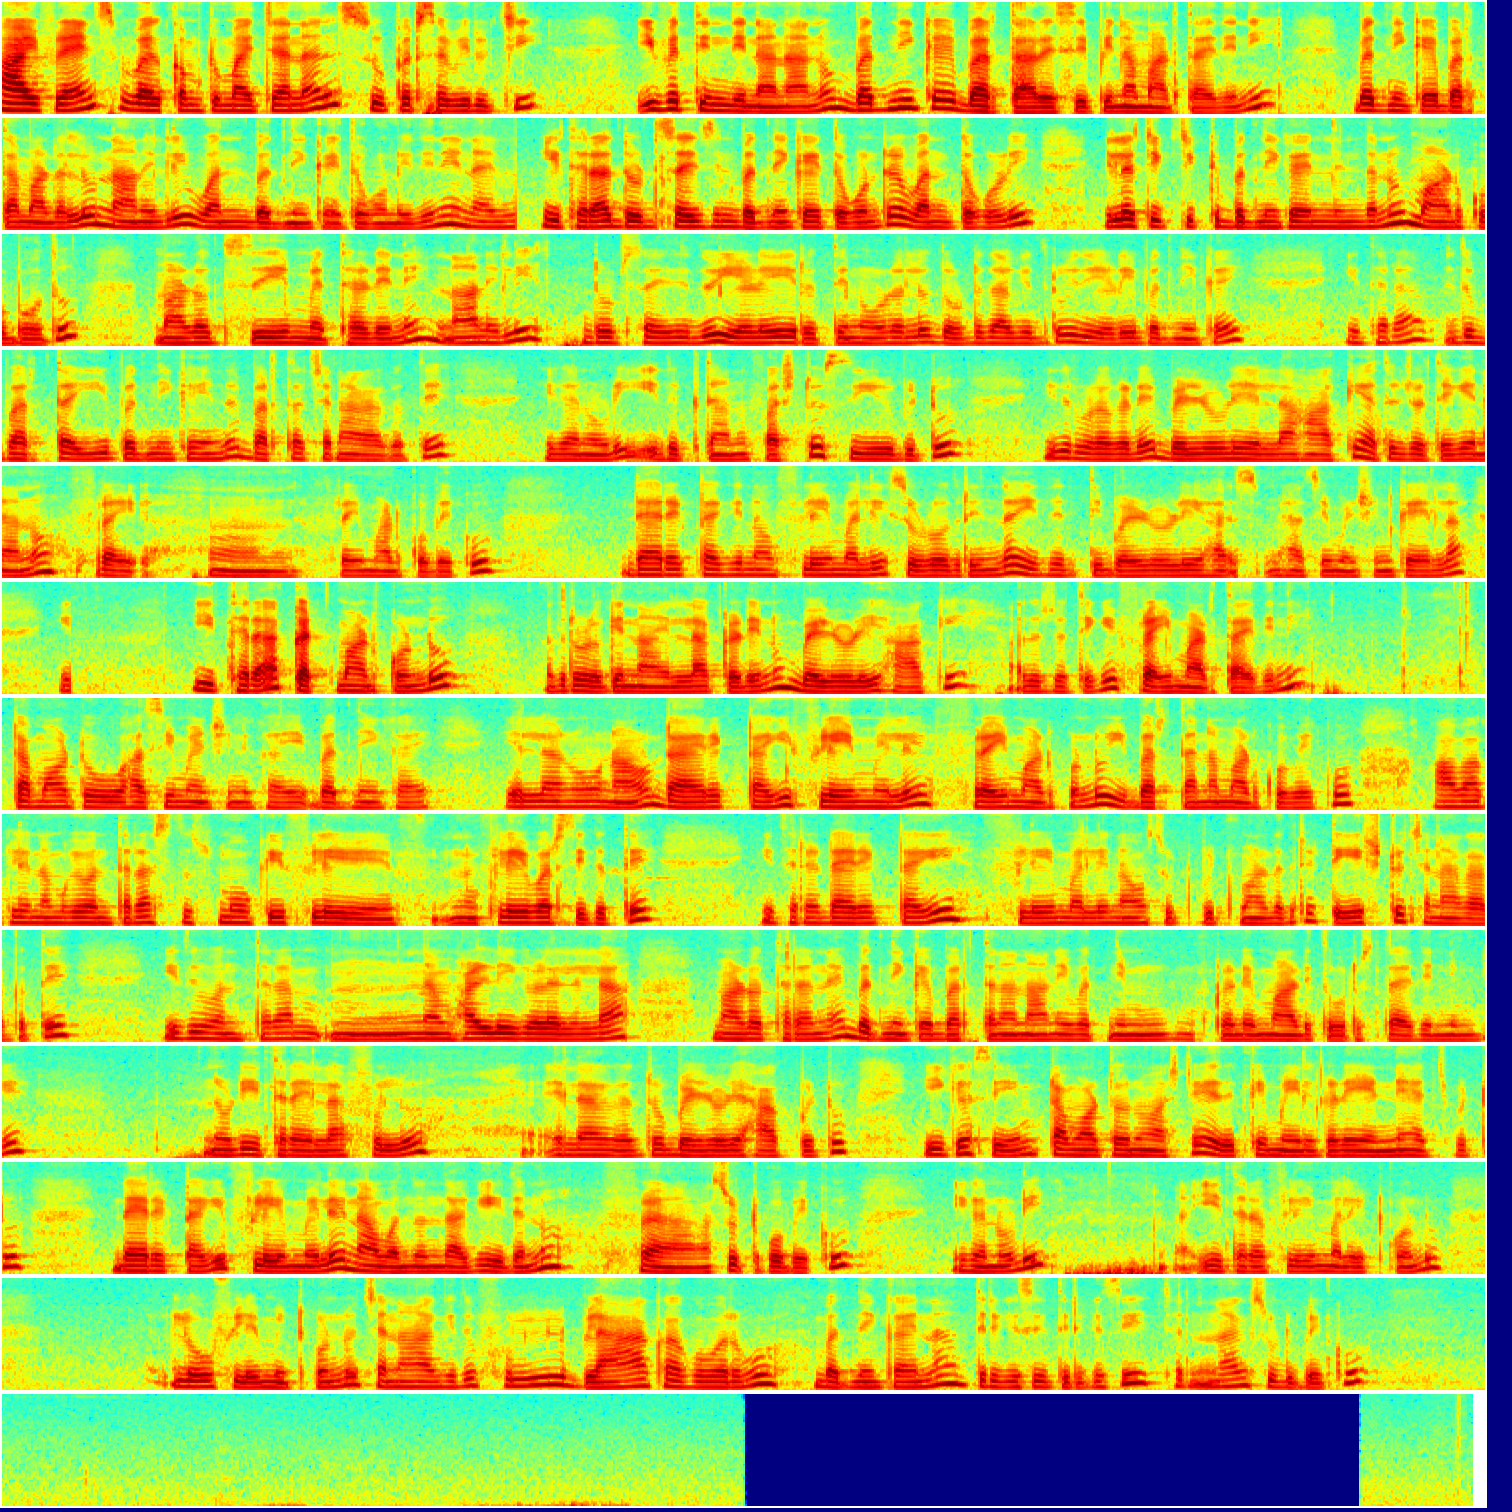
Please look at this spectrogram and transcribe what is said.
Hi friends welcome to my channel super Saviruchi ಇವತ್ತಿನ ದಿನ ನಾನು ಬದ್ನಿಕಾಯಿ ಭರ್ತಾ ರೆಸಿಪಿನ ಮಾಡ್ತಾಯಿದ್ದೀನಿ ಬದ್ನಿಕಾಯಿ ಬರ್ತಾ ಮಾಡಲು ನಾನಿಲ್ಲಿ ಒಂದು ಬದ್ನಿಕಾಯಿ ತೊಗೊಂಡಿದ್ದೀನಿ. ನಾನು ಈ ಥರ ದೊಡ್ಡ ಸೈಜಿನ ಬದ್ನೆಕಾಯಿ ತೊಗೊಂಡ್ರೆ ಒಂದು ತೊಗೊಳ್ಳಿ. ಇಲ್ಲ ಚಿಕ್ಕ ಚಿಕ್ಕ ಬದ್ನಿಕಾಯಿನಿಂದನೂ ಮಾಡ್ಕೋಬೋದು. ಮಾಡೋದು ಸೇಮ್ ಮೆಥಡೇ ನಾನಿಲ್ಲಿ ದೊಡ್ಡ ಸೈಜಿದು ಎಳೆ ಇರುತ್ತೆ. ನೋಡಲು ದೊಡ್ಡದಾಗಿದ್ದರೂ ಇದು ಎಳೆ ಬದ್ನಿಕಾಯಿ. ಈ ಥರ ಇದು ಬರ್ತಾ ಈ ಬದ್ನಿಕಾಯಿಂದ ಭರ್ತಾ ಚೆನ್ನಾಗಾಗುತ್ತೆ. ಈಗ ನೋಡಿ, ಇದಕ್ಕೆ ನಾನು ಫಸ್ಟು ಸೀಳ್ಬಿಟ್ಟು ಇದ್ರೊಳಗಡೆ ಬೆಳ್ಳುಳ್ಳಿ ಎಲ್ಲ ಹಾಕಿ ಅದ್ರ ಜೊತೆಗೆ ನಾನು ಫ್ರೈ ಫ್ರೈ ಮಾಡ್ಕೋಬೇಕು. ಡೈರೆಕ್ಟಾಗಿ ನಾವು ಫ್ಲೇಮಲ್ಲಿ ಸುಡೋದ್ರಿಂದ ಇದೇ ರೀತಿ ಬೆಳ್ಳುಳ್ಳಿ, ಹಸಿ ಹಸಿಮೆಣ್ಸಿನ್ಕಾಯಿ ಎಲ್ಲ ಈ ಥರ ಕಟ್ ಮಾಡಿಕೊಂಡು ಅದರೊಳಗೆ ನಾನು ಎಲ್ಲ ಕಡೆನೂ ಬೆಳ್ಳುಳ್ಳಿ ಹಾಕಿ ಅದ್ರ ಜೊತೆಗೆ ಫ್ರೈ ಮಾಡ್ತಾಯಿದ್ದೀನಿ ಟೊಮಾಟೊ ಹಸಿಮೆಣ್ಸಿನ್ಕಾಯಿ ಬದನೆಕಾಯಿ ಎಲ್ಲನೂ ನಾವು ಡೈರೆಕ್ಟಾಗಿ ಫ್ಲೇಮ್ ಮೇಲೆ ಫ್ರೈ ಮಾಡಿಕೊಂಡು ಈ ಭರ್ತಾನ ಮಾಡ್ಕೋಬೇಕು. ಆವಾಗಲೇ ನಮಗೆ ಒಂಥರ ಸ್ಮೋಕಿ ಫ್ಲೇ ಫ್ಲೇವರ್ ಸಿಗುತ್ತೆ. ಈ ಥರ ಡೈರೆಕ್ಟಾಗಿ ಫ್ಲೇಮಲ್ಲಿ ನಾವು ಸುಟ್ಬಿಟ್ಟು ಮಾಡಿದ್ರೆ ಟೇಸ್ಟು ಚೆನ್ನಾಗಾಗುತ್ತೆ. ಇದು ಒಂಥರ ನಮ್ಮ ಹಳ್ಳಿಗಳಲ್ಲೆಲ್ಲ ಮಾಡೋ ಥರನೇ ಬದ್ನಿಕಾಯಿ ಬರ್ತಾನೆ ನಾನು ಇವತ್ತು ನಿಮ್ಮ ಕಡೆ ಮಾಡಿ ತೋರಿಸ್ತಾ ಇದ್ದೀನಿ ನಿಮಗೆ. ನೋಡಿ, ಈ ಥರ ಎಲ್ಲ ಫುಲ್ಲು ಎಲ್ಲಾದರೂ ಬೆಳ್ಳುಳ್ಳಿ ಹಾಕಿಬಿಟ್ಟು, ಈಗ ಸೇಮ್ ಟೊಮಾಟೋನು ಅಷ್ಟೇ ಅದಕ್ಕೆ ಮೇಲ್ಗಡೆ ಎಣ್ಣೆ ಹಚ್ಬಿಟ್ಟು ಡೈರೆಕ್ಟಾಗಿ ಫ್ಲೇಮ್ ಮೇಲೆ ನಾವು ಒಂದೊಂದಾಗಿ ಇದನ್ನು ಸುಟ್ಕೋಬೇಕು. ಈಗ ನೋಡಿ, ಈ ಥರ ಫ್ಲೇಮಲ್ಲಿ ಇಟ್ಕೊಂಡು ಲೋ ಫ್ಲೇಮ್ ಇಟ್ಕೊಂಡು ಚೆನ್ನಾಗಿದು ಫುಲ್ ಬ್ಲ್ಯಾಕ್ ಆಗೋವರೆಗೂ ಬದನೆಕಾಯಿನ ತಿರುಗಿಸಿ ತಿರುಗಿಸಿ ಚೆನ್ನಾಗಿ ಸುಡಬೇಕು.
